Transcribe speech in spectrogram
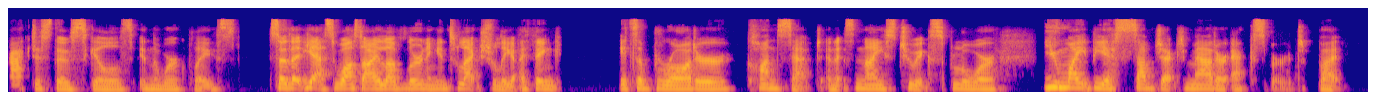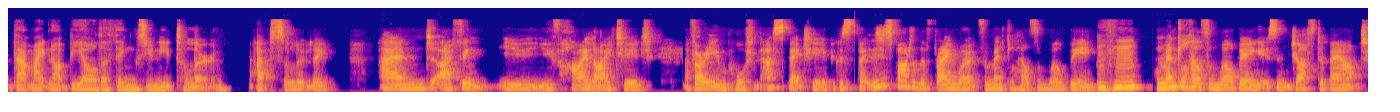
practice those skills in the workplace? So that, yes, whilst I love learning intellectually, I think it's a broader concept and it's nice to explore. You might be a subject matter expert, but that might not be all the things you need to learn. Absolutely. And I think you, you've highlighted a very important aspect here because this is part of the framework for mental health and well-being. Mm-hmm. Mental health and well-being isn't just about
